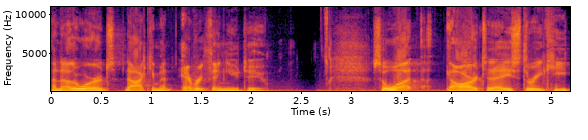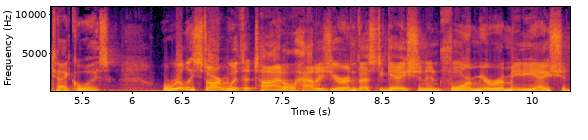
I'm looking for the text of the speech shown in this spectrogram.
In other words, document everything you do. So, what are today's three key takeaways? We'll really start with the title. How does your investigation inform your remediation?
